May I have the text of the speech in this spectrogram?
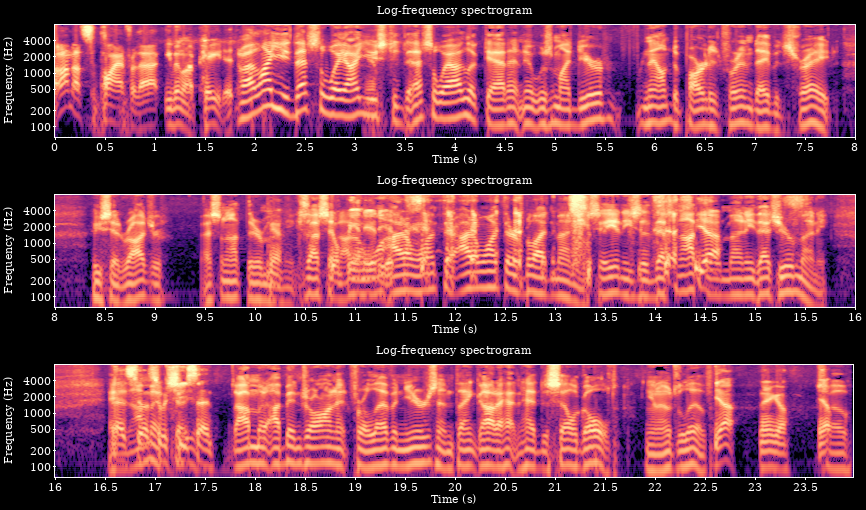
I'm not applying for that, even though I paid it. Well, I u- that's the way I used to. That's the way I looked at it, and it was my dear, now departed friend David Strait, who said, "Roger, that's not their money." Because I said, Don't I, don't want, "I don't want their, I don't want their blood money." See, and he said, "That's not Yeah. their money. That's your money." And That's I'm just what she you, said. I'm, I've been drawing it for 11 years, and thank God I hadn't had to sell gold, you know, to live. Yeah, there you go. Yep. So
